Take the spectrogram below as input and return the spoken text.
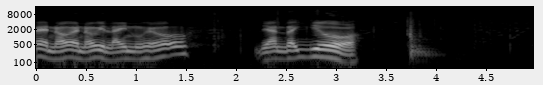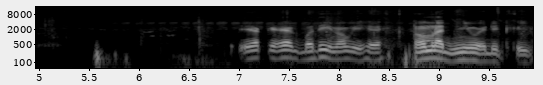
એ નવે નવી લાઈન હે હો. ધ્યાન રાખજો. એક એક બધી નવી છે હમણાં જ ન્યૂ એડિટ કર્યું.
